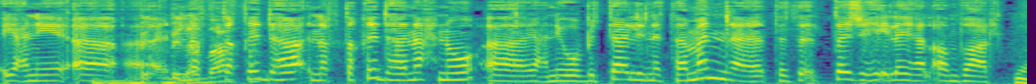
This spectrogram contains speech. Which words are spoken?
يعني آه، نفتقدها نفتقدها نحن آه، يعني وبالتالي نتمنى تتجه إليها الأنظار و-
